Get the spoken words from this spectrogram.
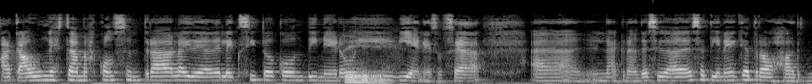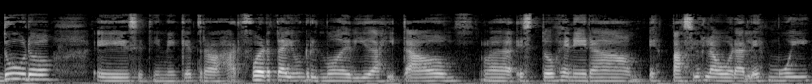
acá aún está más concentrada la idea del éxito con dinero y bienes. O sea, ah, en las grandes ciudades se tiene que trabajar duro, eh, se tiene que trabajar fuerte, hay un ritmo de vida agitado. Ah, esto genera espacios laborales muy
